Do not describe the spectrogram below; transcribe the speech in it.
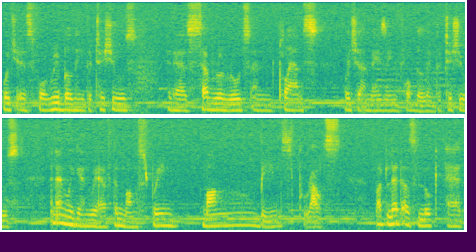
which is for rebuilding the tissues. It has several roots and plants which are amazing for building the tissues and then again we have the mung spring mung bean sprouts but let us look at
